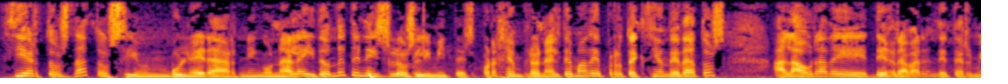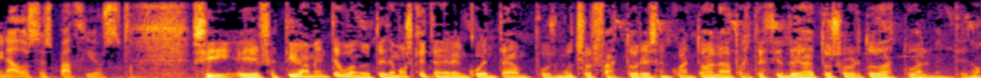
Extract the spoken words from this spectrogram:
ciertos datos sin vulnerar ninguna ley? ¿Dónde tenéis los límites? Por ejemplo, en el tema de protección de datos a la hora de, grabar en determinados espacios. Sí, efectivamente, bueno, tenemos que tener en cuenta pues muchos factores en cuanto a la protección de datos, sobre todo actualmente, ¿no?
